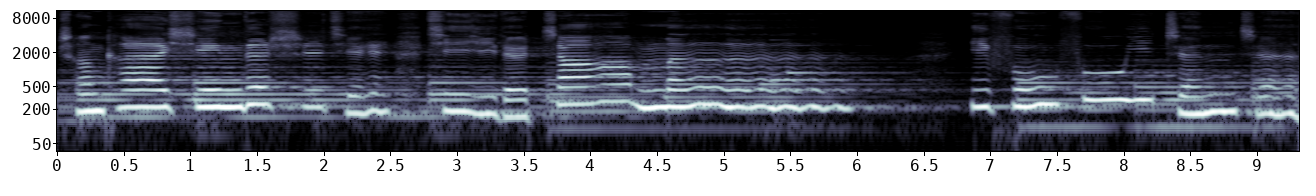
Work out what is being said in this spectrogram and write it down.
敞开新的世界，记忆的闸门，一幅幅一帧帧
